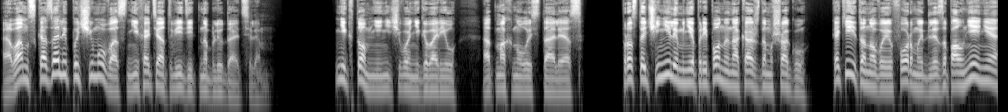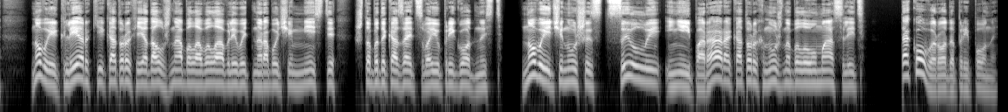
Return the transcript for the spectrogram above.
«А вам сказали, почему вас не хотят видеть наблюдателем?» «Никто мне ничего не говорил», — отмахнулась Талиас. «Просто чинили мне препоны на каждом шагу. Какие-то новые формы для заполнения, новые клерки, которых я должна была вылавливать на рабочем месте, чтобы доказать свою пригодность, новые чинуши Сциллы и Нейпарара, которых нужно было умаслить. Такого рода препоны.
